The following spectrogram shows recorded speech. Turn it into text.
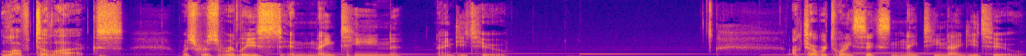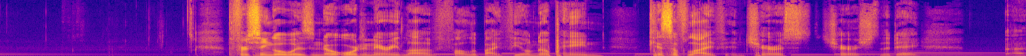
Love Deluxe, which was released in 1992. October 26, 1992. The first single was No Ordinary Love, followed by Feel No Pain, Kiss of Life, and Cherish, Cherish the Day. Uh,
